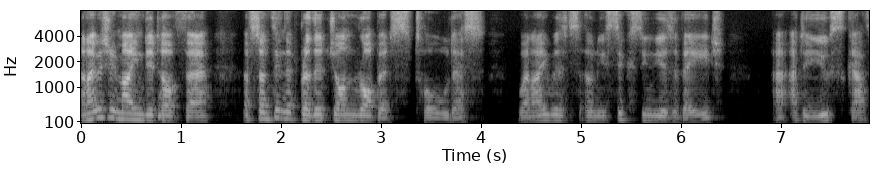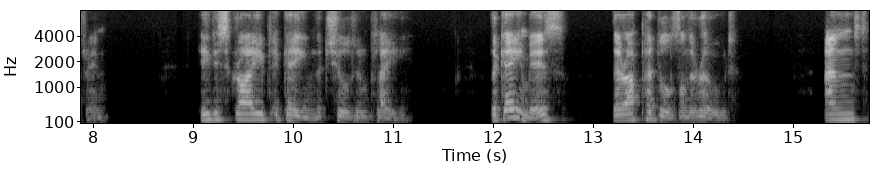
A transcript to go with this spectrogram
And I was reminded of, uh, of something that Brother John Roberts told us when I was only 16 years of age uh, at a youth gathering. He described a game that children play. The game is there are puddles on the road, and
